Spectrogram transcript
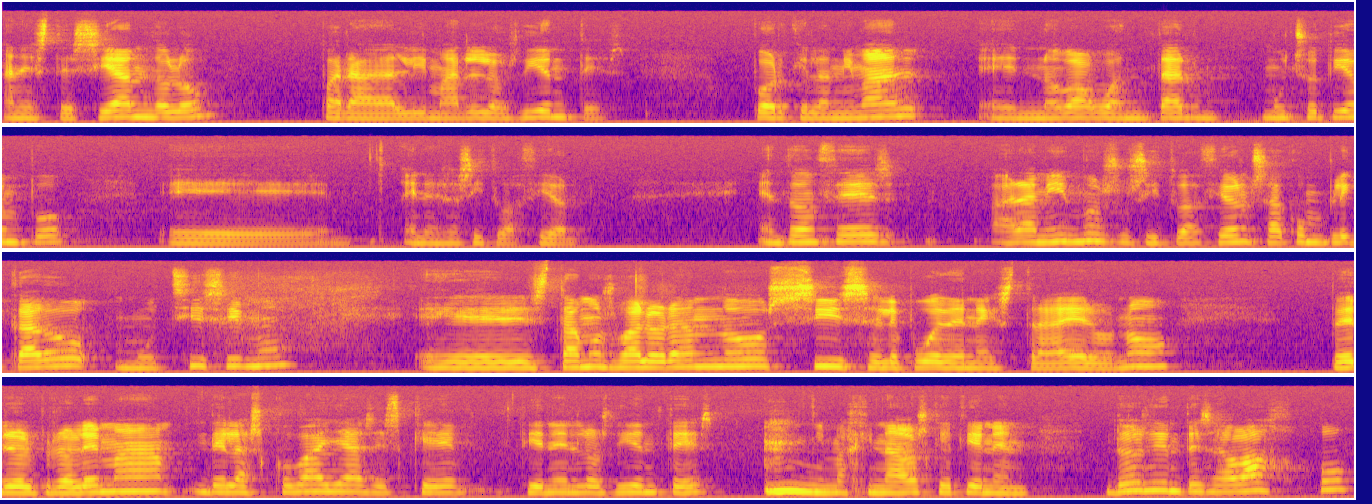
anestesiándolo para limarle los dientes, porque el animal eh, no va a aguantar mucho tiempo eh, en esa situación. Entonces, ahora mismo su situación se ha complicado muchísimo. Eh, estamos valorando si se le pueden extraer o no, pero el problema de las cobayas es que tienen los dientes, imaginaos que tienen dos dientes abajo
